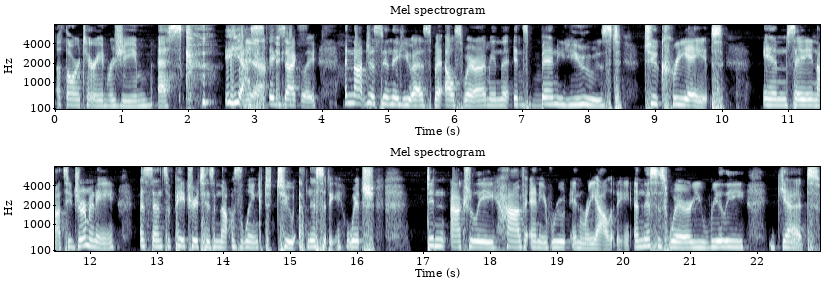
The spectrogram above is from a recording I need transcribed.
Authoritarian regime esque. Yes, Yeah. exactly. And not just in the US, but elsewhere. I mean, that it's been used to create, in, say, Nazi Germany, a sense of patriotism that was linked to ethnicity, which didn't actually have any root in reality. And this is where you really get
